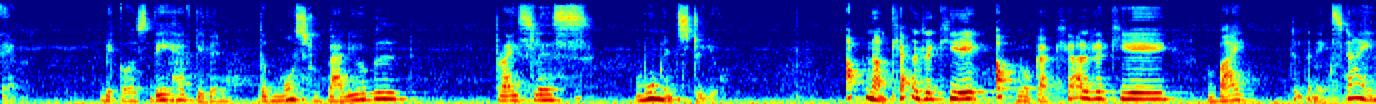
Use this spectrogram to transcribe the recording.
them because they have given the most valuable priceless moments to you अपना ख्याल रखिए अपनों का ख्याल रखिए। Bye till the next time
